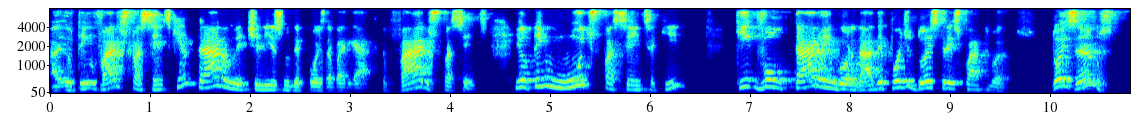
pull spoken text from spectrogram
Ah, eu tenho vários pacientes que entraram no etilismo depois da bariátrica, vários pacientes. E eu tenho muitos pacientes aqui que voltaram a engordar depois de dois, três, quatro anos. Dois anos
